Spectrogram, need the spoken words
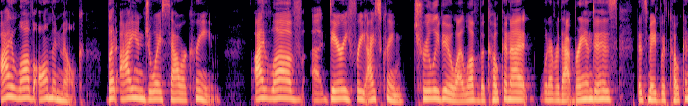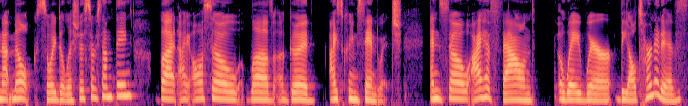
I love almond milk, but I enjoy sour cream. I love uh, dairy free ice cream, truly do. I love the coconut, whatever that brand is, that's made with coconut milk, So Delicious or something. But I also love a good ice cream sandwich. And so I have found a way where the alternatives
